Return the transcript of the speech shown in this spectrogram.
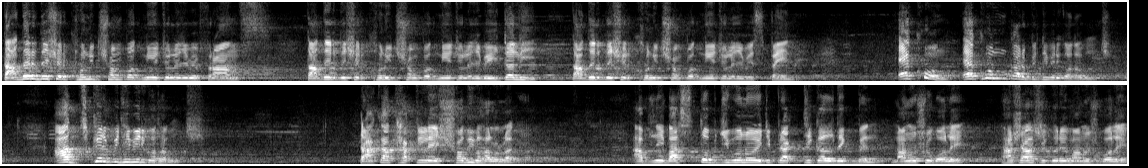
তাদের দেশের খনিজ সম্পদ নিয়ে চলে যাবে ফ্রান্স, তাদের দেশের খনিজ সম্পদ নিয়ে চলে যাবে ইটালি তাদের দেশের খনিজ সম্পদ নিয়ে চলে যাবে স্পেন। এখন, এখনকার পৃথিবীর কথা বলছি। আজকের পৃথিবীর কথা বলছি। টাকা থাকলে সবই ভালো লাগে। আপনি বাস্তব জীবনেও এটি প্র্যাকটিক্যাল দেখবেন। মানুষও বলে, হাসাহাসি করে মানুষ বলে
